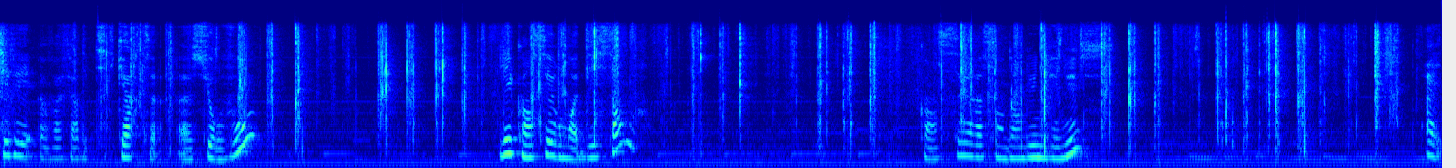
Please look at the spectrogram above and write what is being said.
tirer, on va faire des petites cartes euh, sur vous. Les cancers au mois de décembre. Cancer, ascendant lune, Vénus. Allez.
